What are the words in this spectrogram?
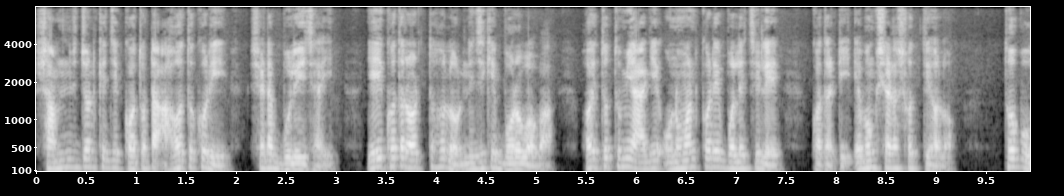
সামনের জনকে যে কতটা আহত করি, সেটা ভুলেই যাই। এই কথার অর্থ হলো নিজেকে বড় বাবা। হয়তো তুমি আগে অনুমান করে বলেছিলে কথাটি এবং সেটা সত্যি হলো। তবু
